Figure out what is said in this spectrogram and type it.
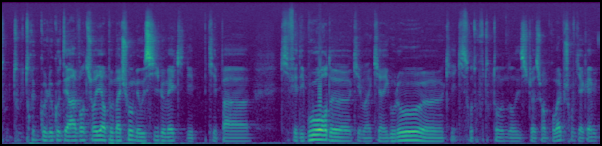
tout, tout le truc, le côté aventurier un peu macho, mais aussi le mec qui est, qui est pas, qui fait des bourdes, euh, qui est, qui est rigolo, euh, qui, qui se retrouve tout le temps dans des situations improbables. Je trouve qu'il y a quand même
